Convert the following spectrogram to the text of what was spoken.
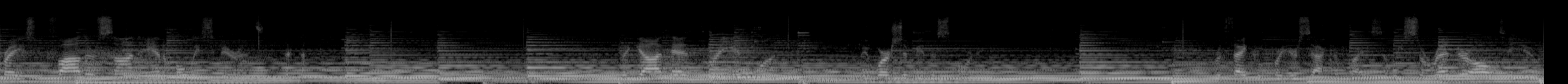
praise you, Father, Son, and Holy Spirit. the Godhead, three in one. We worship you this morning. We're thankful for your sacrifice, and we surrender all to you.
